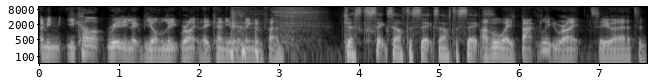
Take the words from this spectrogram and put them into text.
I mean, you can't really look beyond Luke Wright, though, can you, as an England fan? Just six after six after six. I've always backed Luke Wright to uh, to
